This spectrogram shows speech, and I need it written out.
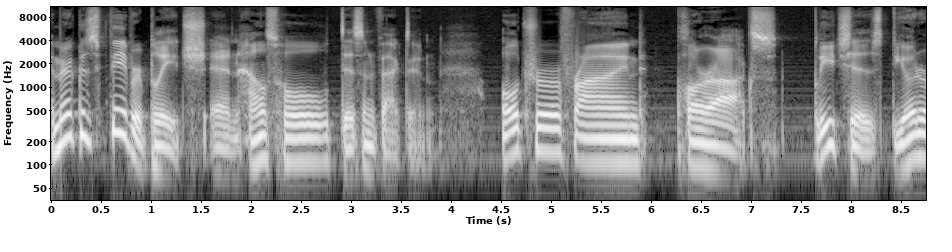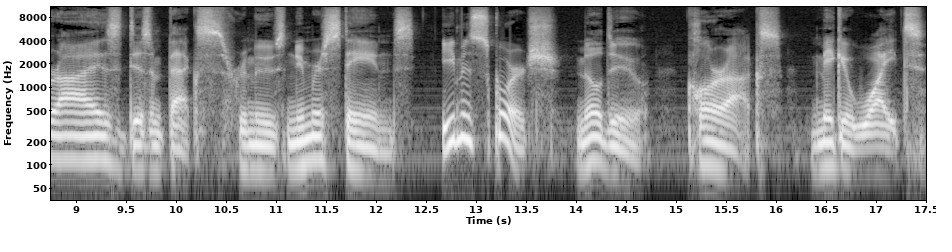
America's favorite bleach and household disinfectant. Ultra refined Clorox bleaches, deodorizes, disinfects, removes numerous stains, even scorch, mildew, Clorox, make it white.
